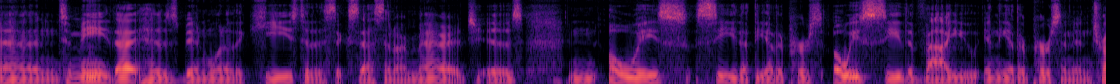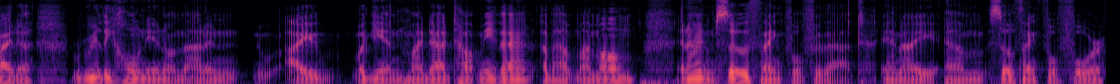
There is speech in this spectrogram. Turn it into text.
And to me, that has been one of the keys to the success in our marriage is always see that the other person, always see the value in the other person and try to really hone in on that. And I again, my dad taught me that about my mom, and I am so thankful for that. And I am so thankful for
